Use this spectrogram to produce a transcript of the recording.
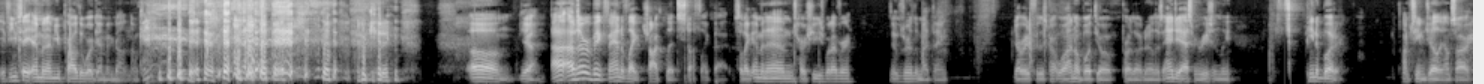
If you say M and M, you probably work at McDonald's. Okay. I'm kidding. Um, yeah, I, I was never a big fan of like chocolate stuff like that. So like M and M's, Hershey's, whatever. It was really my thing. Y'all ready for this? Well, I know both y'all probably already know this. Angie asked me recently. Peanut butter. I'm team jelly. I'm sorry.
